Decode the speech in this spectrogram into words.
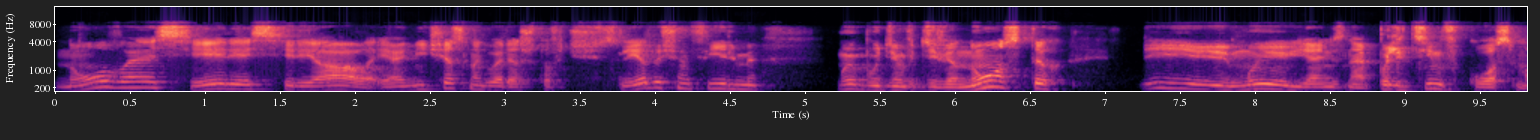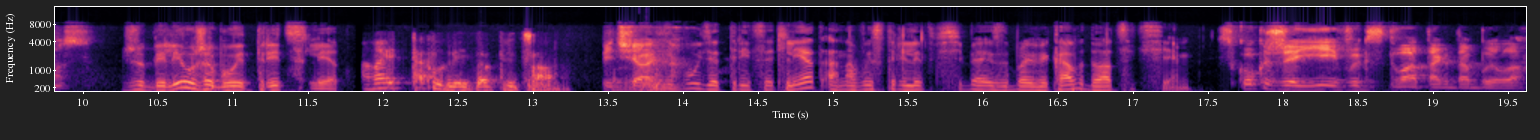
новая серия сериала. И они честно говорят, что в следующем фильме мы будем в 90-х, и мы, я не знаю, полетим в космос. Джубили уже будет 30 лет. Она и так выглядит как 30. Печально. Не будет 30 лет, она выстрелит в себя из боевика в 27. Сколько же ей в X2 тогда было,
